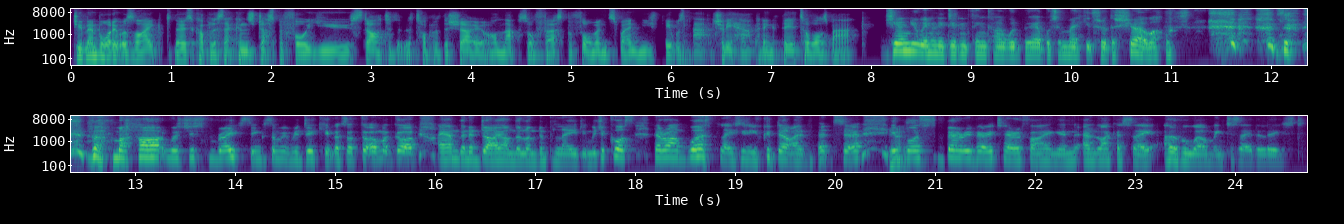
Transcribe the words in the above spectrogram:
Do you remember what it was like those couple of seconds just before you started at the top of the show on that sort of first performance when you, it was actually happening? Theatre was back genuinely didn't think I would be able to make it through the show. I was, my heart was just racing something ridiculous. I thought, oh my God, I am going to die on the London Palladium, which of course there are worse places you could die, but uh, yes. it was very, very terrifying and, and like I say, overwhelming to say the least.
